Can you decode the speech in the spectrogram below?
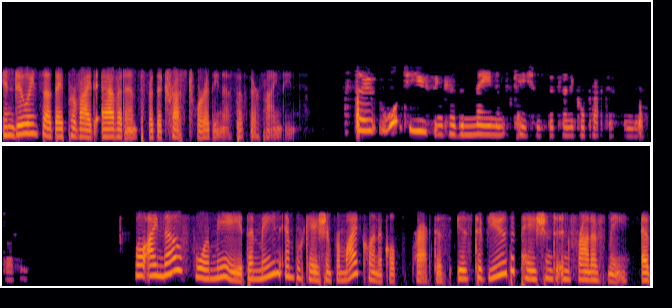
In doing so, they provide evidence for the trustworthiness of their findings. So, what do you think are the main implications for clinical practice from this study? Well, I know for me, the main implication for my clinical practice is to view the patient in front of me as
